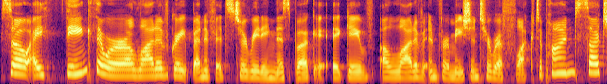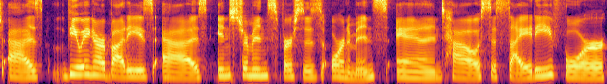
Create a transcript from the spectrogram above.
So I think there were a lot of great benefits to reading this book. It, it gave a lot of information to reflect upon, such as viewing our bodies as instruments versus ornaments, and how society for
